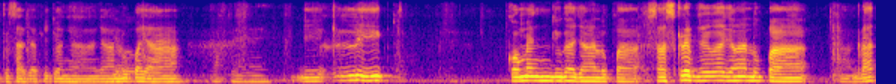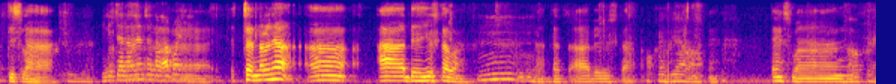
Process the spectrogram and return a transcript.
itu saja videonya. Jangan Yo. lupa ya. Oke. Di like komen juga jangan lupa. Subscribe juga jangan lupa. Nah, gratis lah. Iya. Ini channelnya channel apa ini? Eh, channelnya eh, Ade Yuska bang. Hmm. Ya, at Ade Yuska oke siap. Thanks bang. Oke.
